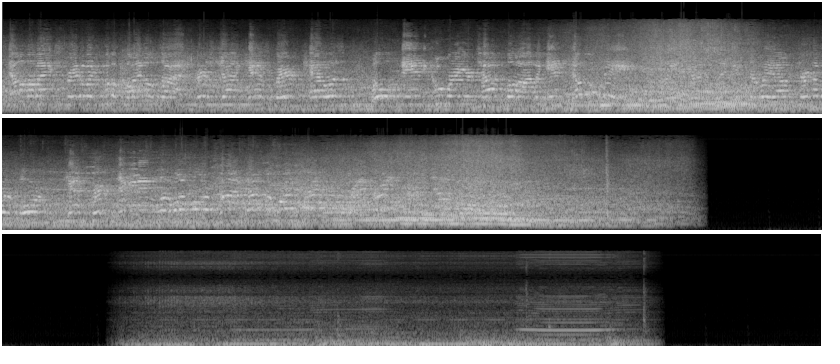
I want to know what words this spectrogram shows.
Down the back straightaway for the final time. Christian Casper, Callis, Wolf, and Cooper, your top five. Again, double B. Making their way out turn number four. Casper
